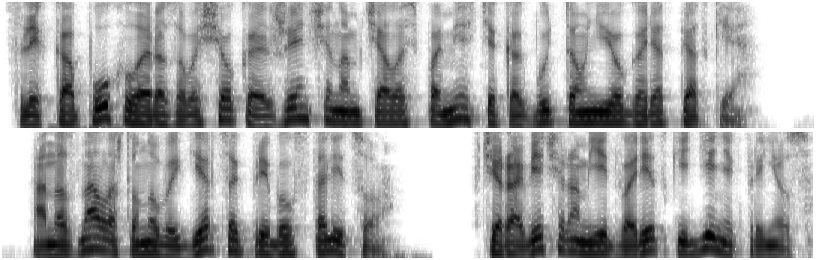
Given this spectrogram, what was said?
Слегка пухлая розовощекая женщина мчалась в поместье, как будто у нее горят пятки. Она знала, что новый герцог прибыл в столицу. Вчера вечером ей дворецкий денег принес,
